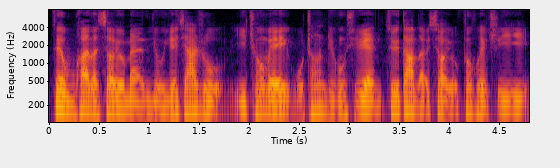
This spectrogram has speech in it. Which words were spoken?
在武汉的校友们踊跃加入，已成为武昌理工学院最大的校友分会之一。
